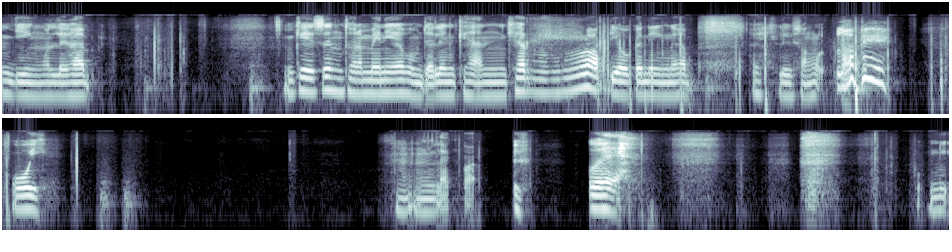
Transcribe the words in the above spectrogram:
มยิงมันเลยครับ โอเค ซึ่งทัวร์นาเมนต์นี้ผมจะเล่นแค่แค่รอบเดียวกันเองนะครับ เฮ้ย หรือสองรอบดิโอ้ยอืมแหลกว่ะอึเอ้ยผมนี่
